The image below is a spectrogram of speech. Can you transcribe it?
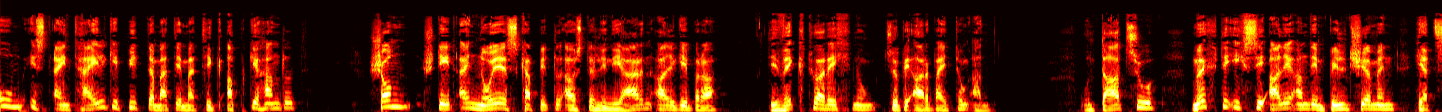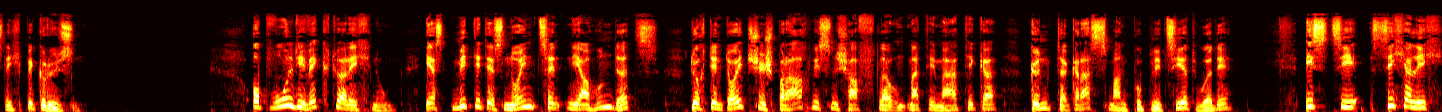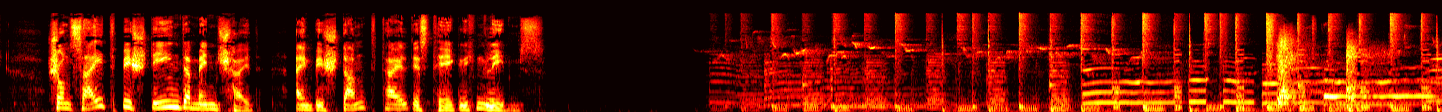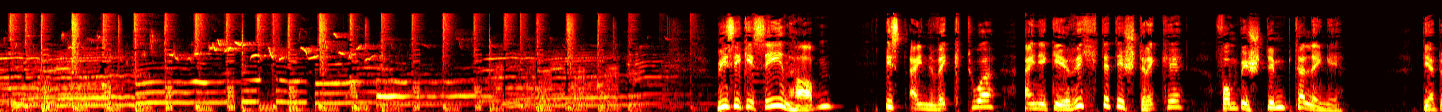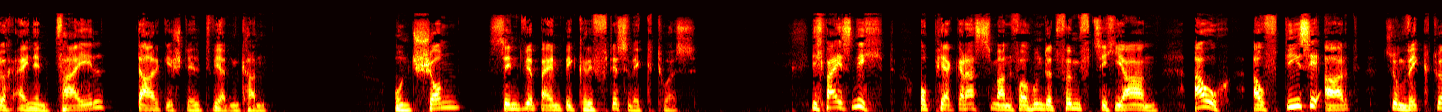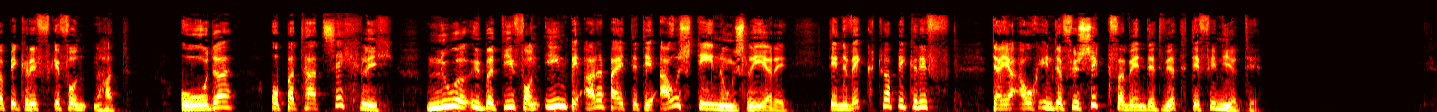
Kaum ist ein Teilgebiet der Mathematik abgehandelt, schon steht ein neues Kapitel aus der linearen Algebra, die Vektorrechnung, zur Bearbeitung an. Und dazu möchte ich Sie alle an den Bildschirmen herzlich begrüßen. Obwohl die Vektorrechnung erst Mitte des 19. Jahrhunderts durch den deutschen Sprachwissenschaftler und Mathematiker Günter Grassmann publiziert wurde, ist sie sicherlich schon seit Bestehen der Menschheit ein Bestandteil des täglichen Lebens. Wie Sie gesehen haben, ist ein Vektor eine gerichtete Strecke von bestimmter Länge, der durch einen Pfeil dargestellt werden kann. Und schon sind wir beim Begriff des Vektors. Ich weiß nicht, ob Herr Grassmann vor 150 Jahren auch auf diese Art zum Vektorbegriff gefunden hat oder ob er tatsächlich nur über die von ihm bearbeitete Ausdehnungslehre den Vektorbegriff, der ja auch in der Physik verwendet wird, definierte.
